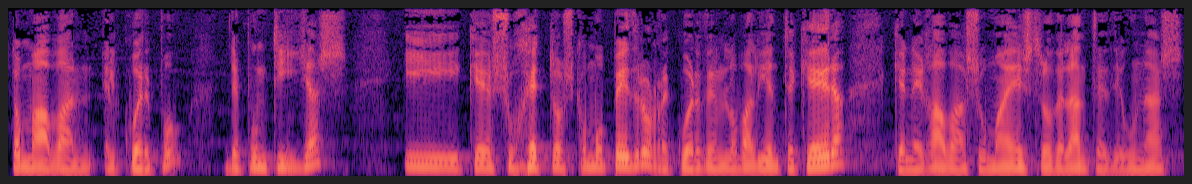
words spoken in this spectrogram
tomaban el cuerpo de puntillas y que sujetos como Pedro recuerden lo valiente que era, que negaba a su maestro delante de unas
